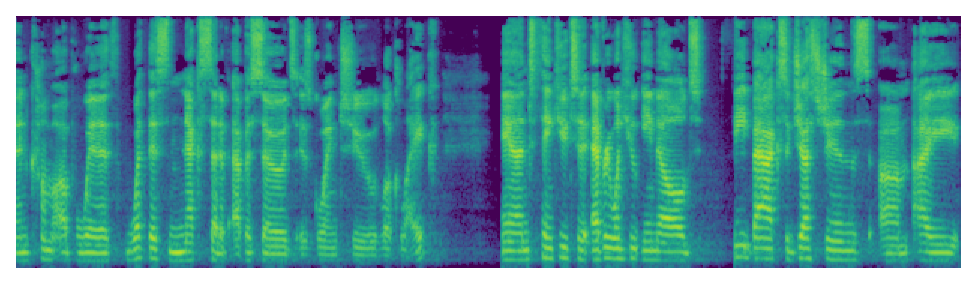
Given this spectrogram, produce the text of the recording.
and come up with what this next set of episodes is going to look like. And thank you to everyone who emailed feedback, suggestions. Um, I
